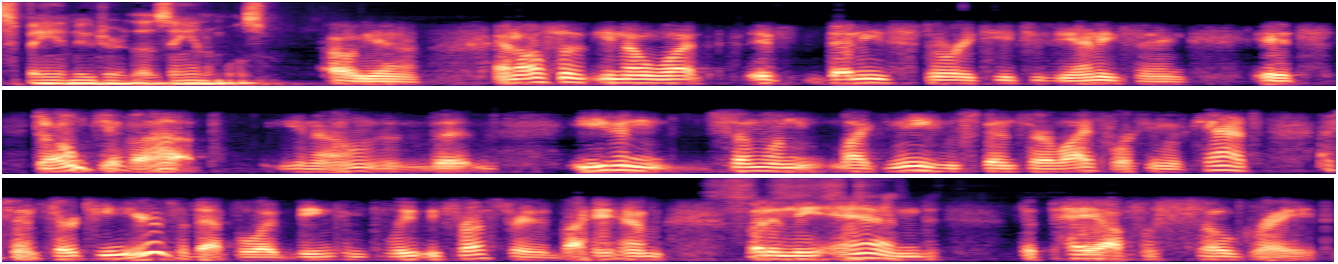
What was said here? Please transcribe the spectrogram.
spay and neuter those animals. Oh, yeah. And also, you know what? If Benny's story teaches you anything, it's don't give up. You know, the, even someone like me who spends their life working with cats, I spent 13 years with that boy being completely frustrated by him. But in the end, the payoff was so great.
